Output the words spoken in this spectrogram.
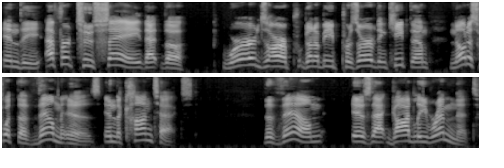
in the effort to say that the words are going to be preserved and keep them, notice what the them is in the context. The them is that godly remnant.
